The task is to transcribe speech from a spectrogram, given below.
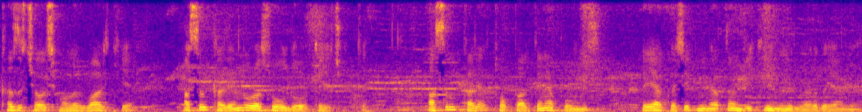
kazı çalışmaları var ki asıl kalenin orası olduğu ortaya çıktı. Asıl kale topraktan yapılmış ve yaklaşık M.Ö. 2000 yıllara dayanıyor.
